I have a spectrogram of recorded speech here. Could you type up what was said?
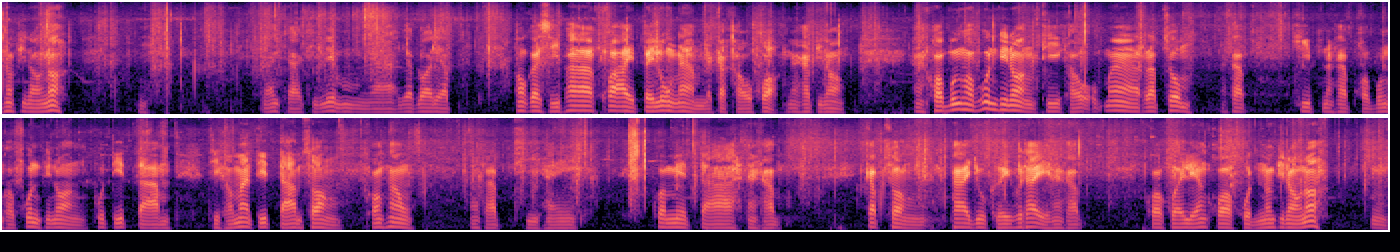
เนาะพี่น้องเนาะหลังจากที่เล่มงาเรียบร้อยแล้วเฮากระสีผ้าควายไปลงน้ำแล้วก็เขาขอกนะครับ พี่น้องขอบบุญขอบคุณพี่น้องที่เขามารับชมนะครับคลิปนะครับขอบบุญขอบคุณพี่น้องผู้ติดตาม ที่เขามาติดตามซ่องของเฮานะครับ ที่ให้ความเมตตานะครับ กับช่องพายุเคยผู้ไทยนะครับคอควายเลี้ยงคอขนน้องพี่น้องเนาะอืม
